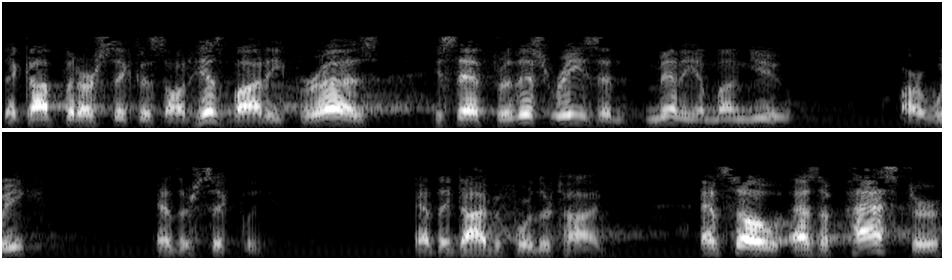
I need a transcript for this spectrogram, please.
that God put our sickness on His body for us, he said, for this reason, many among you are weak and they're sickly and they die before their time. And so, as a pastor,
